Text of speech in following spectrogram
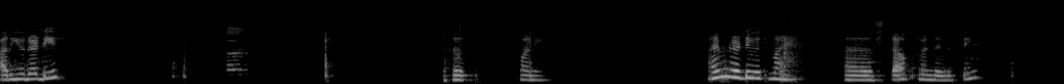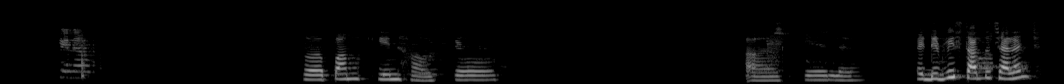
Are you ready? Funny. I'm ready with my uh, stuff and everything. Pumpkin house. So, okay. Hey, did we start the challenge?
